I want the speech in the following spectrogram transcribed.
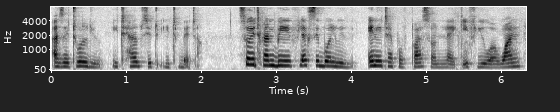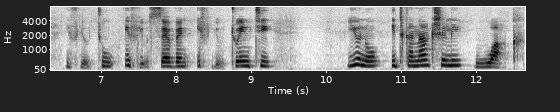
As I told you, it helps you to eat better. So it can be flexible with any type of person, like if you are one, if you're two, if you're seven, if you're 20, you know, it can actually work.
